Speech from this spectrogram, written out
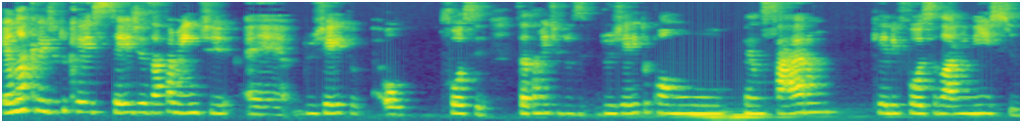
Eu não acredito que ele seja exatamente é, do jeito. ou fosse exatamente do, do jeito como pensaram que ele fosse lá no início.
